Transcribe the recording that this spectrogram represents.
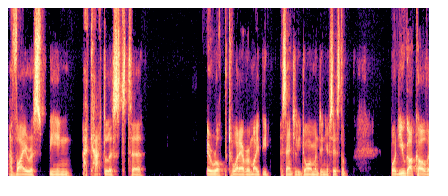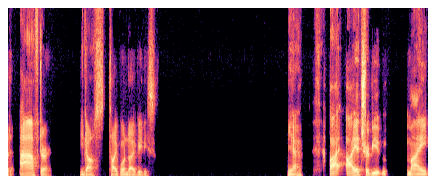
a virus being a catalyst to erupt whatever might be essentially dormant in your system. But you got COVID after you got type 1 diabetes. Yeah. I I attribute my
